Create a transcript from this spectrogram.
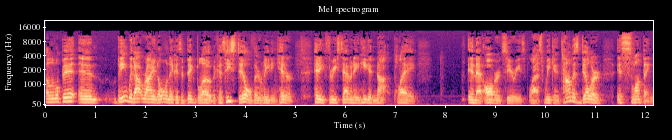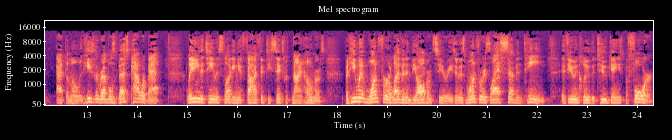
a little bit, and being without Ryan Olenek is a big blow because he's still their leading hitter, hitting 370, and he did not play in that Auburn series last weekend. Thomas Dillard is slumping at the moment. He's the Rebels' best power bat, leading the team in slugging at 556 with nine homers. But he went 1 for 11 in the Auburn series and is 1 for his last 17 if you include the two games before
